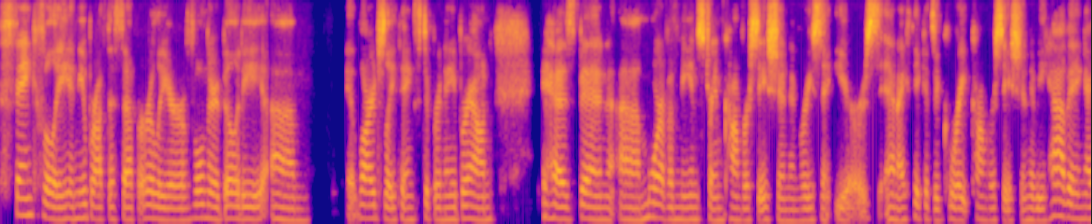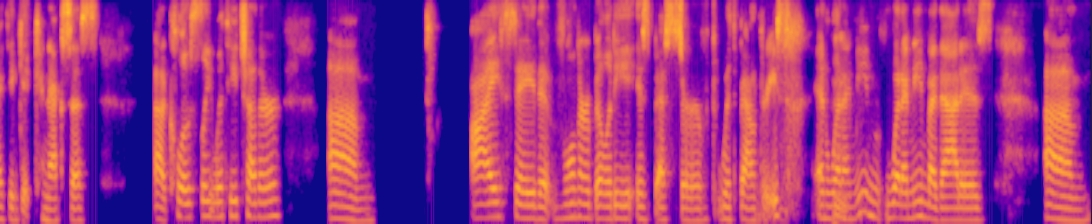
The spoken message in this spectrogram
thankfully, and you brought this up earlier, vulnerability, um, it largely thanks to Brene Brown, has been uh, more of a mainstream conversation in recent years. And I think it's a great conversation to be having. I think it connects us uh, closely with each other. Um, I say that vulnerability is best served with boundaries. And what mm. I mean, what I mean by that is um,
